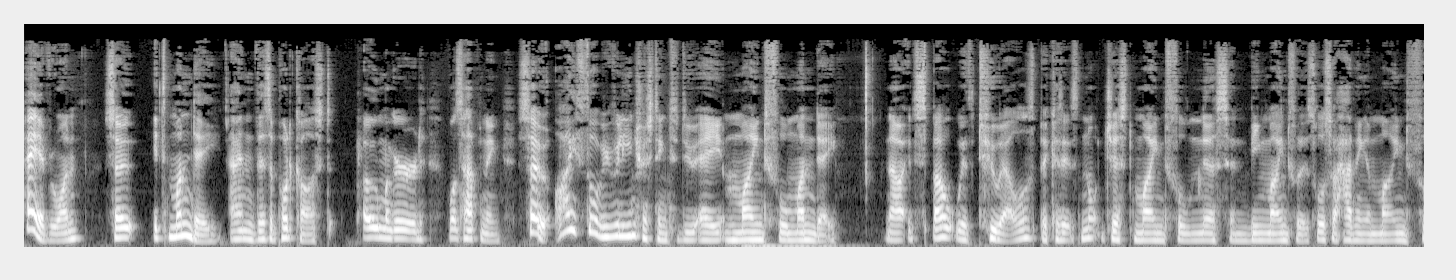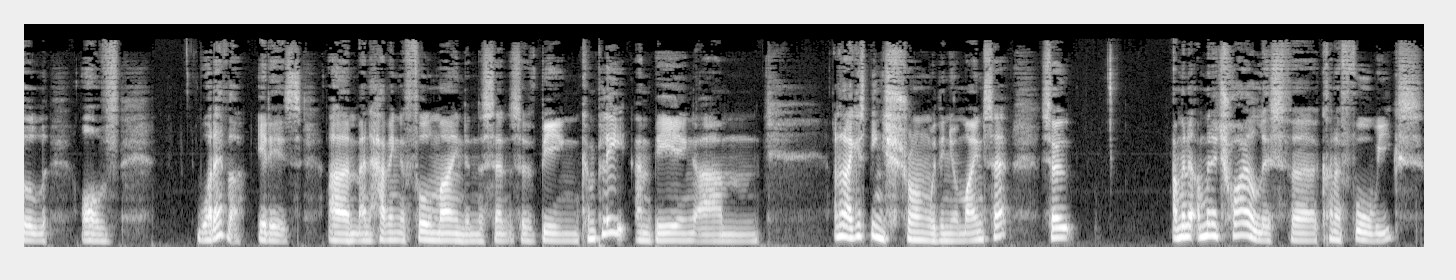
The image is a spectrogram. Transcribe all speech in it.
Hey everyone. So it's Monday and there's a podcast. Oh my god, what's happening? So I thought it'd be really interesting to do a mindful Monday. Now it's spelt with two L's because it's not just mindfulness and being mindful, it's also having a mindful of whatever it is. Um, and having a full mind in the sense of being complete and being, um, I don't know, I guess being strong within your mindset. So I'm gonna, I'm gonna trial this for kind of four weeks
